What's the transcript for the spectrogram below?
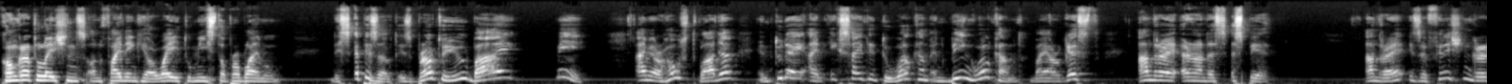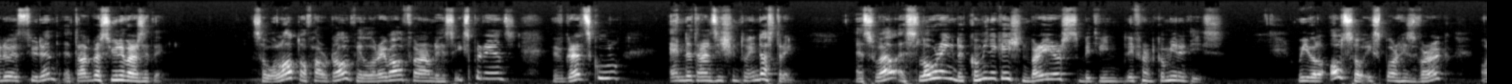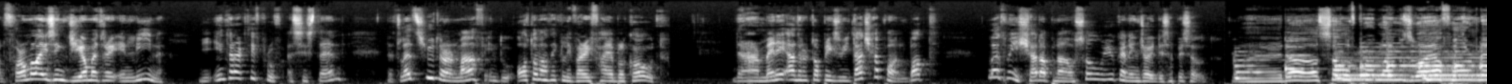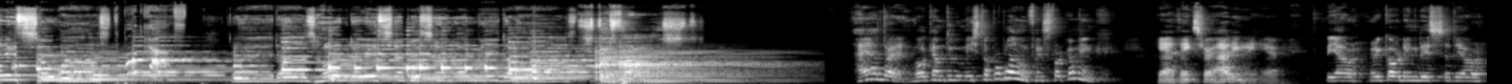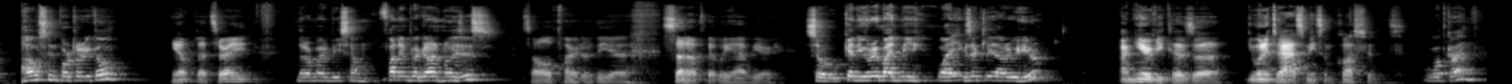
Congratulations on finding your way to Místo problému. This episode is brought to you by me. I'm your host Vladia, and today I'm excited to welcome and being welcomed by our guest André Hernández-Espiet. Andre is a finishing graduate student at Rutgers University. So a lot of our talk will revolve around his experience with grad school and the transition to industry, as well as lowering the communication barriers between different communities. We will also explore his work on formalizing geometry in Lean, the interactive proof assistant that lets you turn math into automatically verifiable code. There are many other topics we touch upon, but let me shut up now so you can enjoy this episode. Let us solve problems via form that is so vast. Podcast. Let us hope that this episode won't be the last. Steadfast. Hi Andre, welcome to Místo problému. Thanks for coming. Yeah, thanks for having me here. We are recording this at your house in Puerto Rico. Yep, that's right. There might be some funny background noises. It's all part of the uh, setup that we have here. So, can you remind me why exactly are you here? I'm here because uh, you wanted to ask me some questions. What kind?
